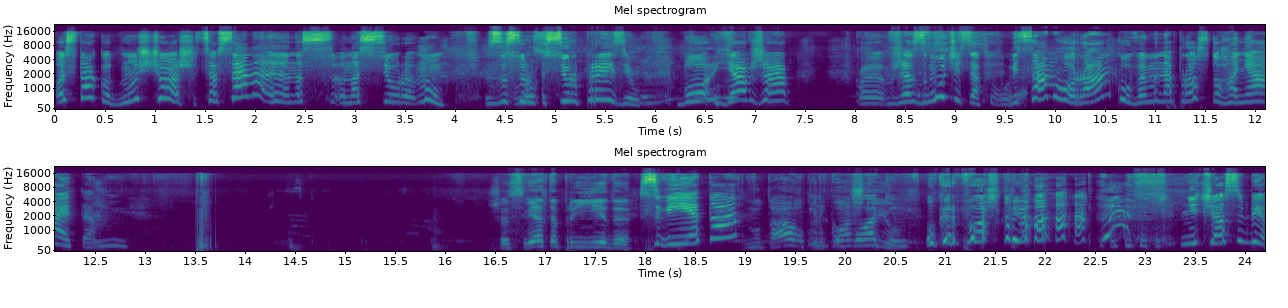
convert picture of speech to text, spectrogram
Ось так от. Ну що ж, це все на, е, на, на сюр, ну, з сюр, сюрпризів. Бо я вже, е, вже змучився. Від самого ранку ви мене просто ганяєте. Ще Свята приїде. Світа Ну та, Укрпоштою. Укрпоштою. Нічого собі.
